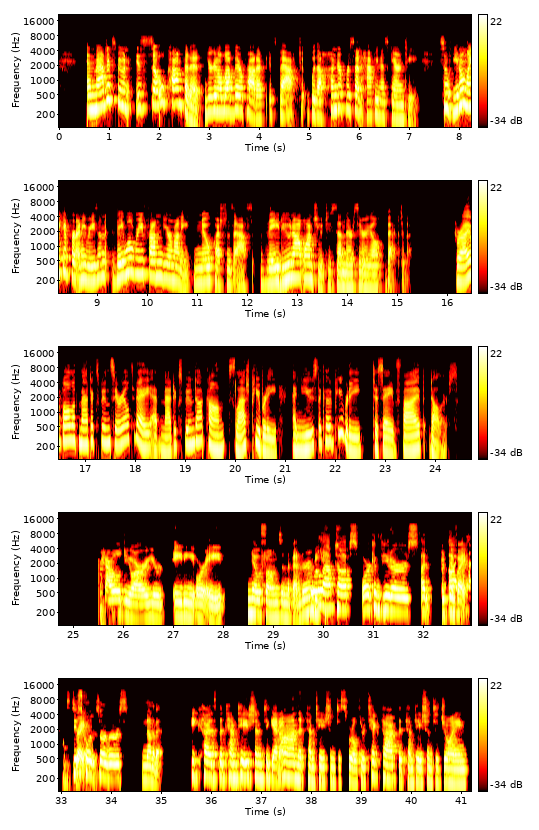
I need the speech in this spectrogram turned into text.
And Magic Spoon is so confident you're going to love their product. It's backed with a 100% happiness guarantee. So if you don't like it for any reason, they will refund your money. No questions asked. They do not want you to send their cereal back to them. Try a bowl of Magic Spoon cereal today at magicspoon.com slash puberty and use the code puberty to save $5. How old you are, you're 80 or 8, no phones in the bedroom. Or because- laptops or computers, um, I, device, Discord right. servers, none of it. Because the temptation to get on, the temptation to scroll through TikTok, the temptation to join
